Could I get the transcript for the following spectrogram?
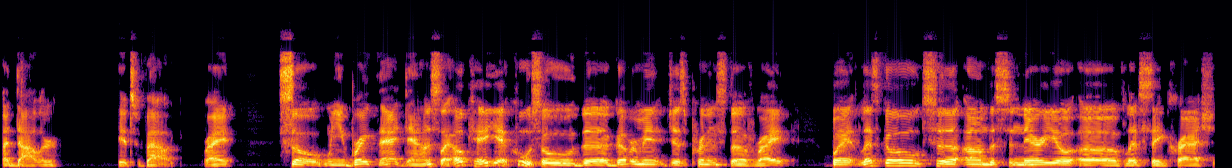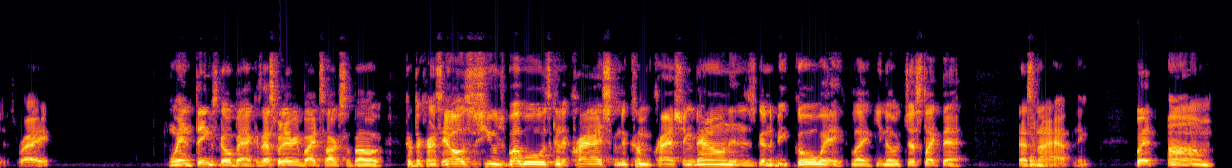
a dollar its value, right? So when you break that down, it's like, okay, yeah, cool. So the government just printing stuff, right? But let's go to um, the scenario of, let's say, crashes, right? When things go bad, because that's what everybody talks about. Cryptocurrency, oh, it's a huge bubble, it's gonna crash, it's gonna come crashing down, and it's gonna be go away, like you know, just like that. That's not happening. But um,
